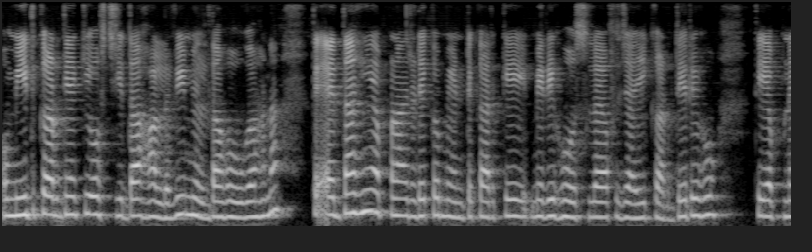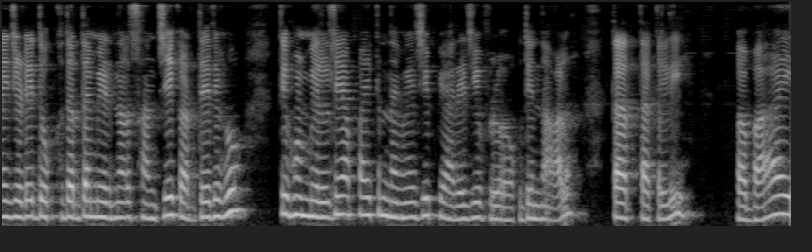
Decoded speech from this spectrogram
ਉਮੀਦ ਕਰਦੇ ਹਾਂ ਕਿ ਉਸ ਚੀਜ਼ ਦਾ ਹੱਲ ਵੀ ਮਿਲਦਾ ਹੋਊਗਾ ਹੈ ਨਾ ਅਤੇ ਐਦਾਂ ਹੀ ਆਪਣਾ ਜਿਹੜੇ ਕਮੈਂਟ ਕਰਕੇ ਮੇਰੀ ਹੌਸਲਾ ਅਫਜ਼ਾਈ ਕਰਦੇ ਰਹੋ ਅਤੇ ਆਪਣੇ ਜਿਹੜੇ ਦੁੱਖ ਦਰਦ ਆ ਮੇਰੇ ਨਾਲ ਸਾਂਝੇ ਕਰਦੇ ਰਹੋ। ਅਤੇ ਹੁਣ ਮਿਲਦੇ ਹਾਂ ਆਪਾਂ ਇੱਕ ਨਵੇਂ ਜਿਹੇ ਪਿਆਰੇ ਜਿਹੇ ਵਲੌਗ ਦੇ ਨਾਲ। ਤਦ ਤੱਕ ਲਈ ਬਾਏ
